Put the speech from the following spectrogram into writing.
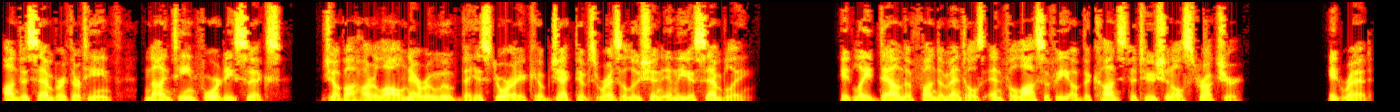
On December 13, 1946, Jawaharlal Nehru moved the historic Objectives Resolution in the Assembly. It laid down the fundamentals and philosophy of the constitutional structure. It read,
